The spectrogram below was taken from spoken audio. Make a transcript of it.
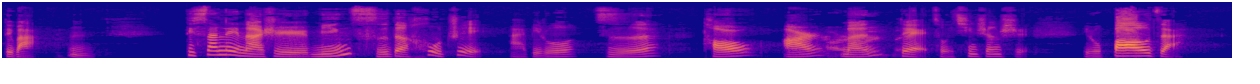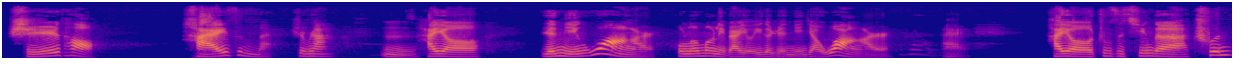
对吧？嗯，第三类呢是名词的后缀，哎，比如子、头、儿、门，对，作为轻声时，比如包子、石头、孩子们，是不是啊？嗯，还有人名望儿，《红楼梦》里边有一个人名叫望儿，哎，还有朱自清的《春》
